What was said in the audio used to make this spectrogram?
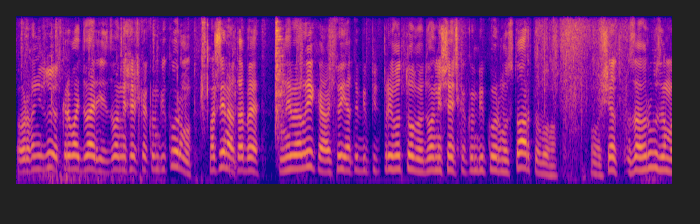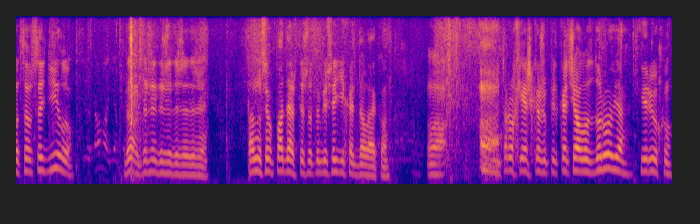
організую, відкривати двері з два мішечка комбікорму. Машина в тебе невелика, ось я тобі підприготовив два мішечка комбікорму стартового. О, зараз загрузимо це все діло. Да, держи, держи, держи, держи. Та ну ще впадеш, ти що тобі ще їхати далеко. О, о, трохи, я ж кажу, підкачало здоров'я, Кирюху.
